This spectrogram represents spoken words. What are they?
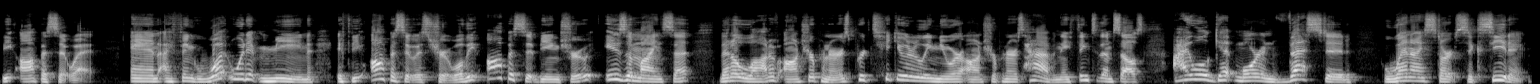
the opposite way. And I think, what would it mean if the opposite was true? Well, the opposite being true is a mindset that a lot of entrepreneurs, particularly newer entrepreneurs, have. And they think to themselves, I will get more invested when I start succeeding.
